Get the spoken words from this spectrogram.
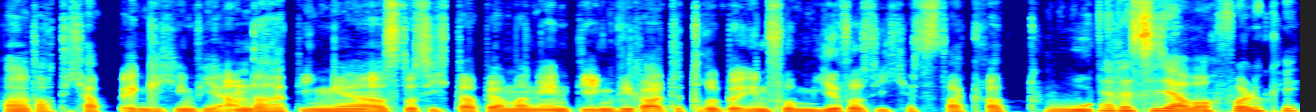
man dachte, ich habe eigentlich irgendwie andere Dinge, als dass ich da permanent irgendwie Leute darüber informiere, was ich jetzt da gerade tue. Ja, das ist ja aber auch voll okay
